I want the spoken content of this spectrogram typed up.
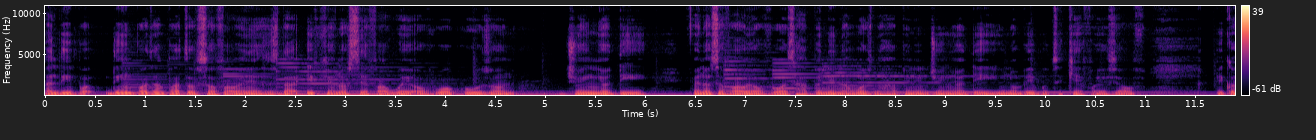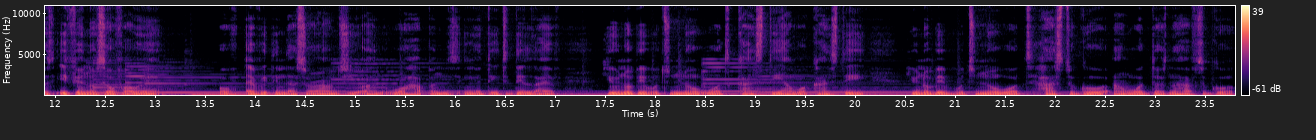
And the the important part of self awareness is that if you're not self aware of what goes on during your day, if you're not self aware of what's happening and what's not happening during your day, you will not be able to care for yourself. Because if you're not self aware of everything that surrounds you and what happens in your day to day life, you will not be able to know what can stay and what can't stay you'll not be able to know what has to go and what does not have to go.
